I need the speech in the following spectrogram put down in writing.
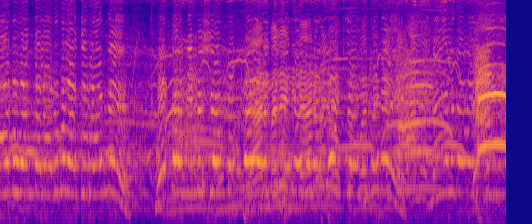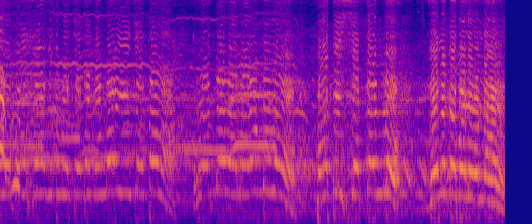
ఆరు వందల అడుగుల దూరాన్ని ఒక నిమిషం ముప్పై ఐదు సెకండ్లలో పూర్తి చేసుకుని నాలుగవ స్థానంలో కొనసాగుతున్న జత కన్నా ఈ జత రెండవ రౌండ్లో పది సెకండ్లు వెనుకబడి ఉన్నారు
